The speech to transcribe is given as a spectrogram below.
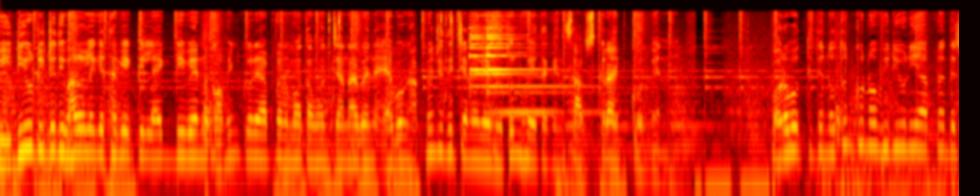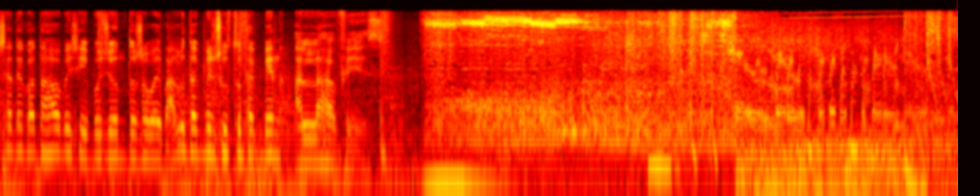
ভিডিওটি যদি ভালো লেগে থাকে একটি লাইক দিবেন কমেন্ট করে আপনার মতামত জানাবেন এবং আপনি যদি চ্যানেলে নতুন হয়ে থাকেন সাবস্ক্রাইব করবেন। পরবর্তীতে নতুন কোনো ভিডিও নিয়ে আপনাদের সাথে কথা হবে, সেই পর্যন্ত সবাই ভালো থাকবেন, সুস্থ থাকবেন, আল্লাহ হাফেজ। Thank you.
